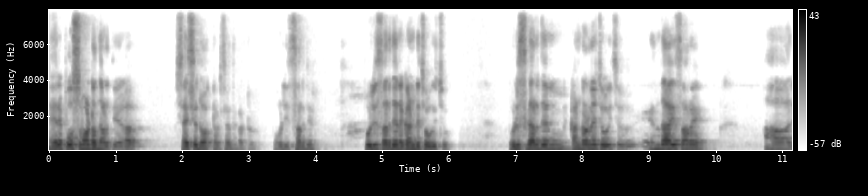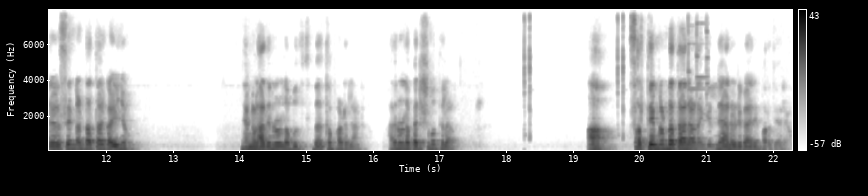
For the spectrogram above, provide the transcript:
നേരെ പോസ്റ്റ്മോർട്ടം നടത്തിയ ശശി ഡോക്ടർ ചെന്ന് കണ്ടു. പോലീസ് സർജൻ. പോലീസ് സർജനെ കണ്ട് ചോദിച്ചു. പോലീസ് സർജൻ കണ്ടറിനെ ചോദിച്ചു എന്തായി സാറേ? ആ രഹസ്യം കണ്ടെത്താൻ കഴിഞ്ഞോ? ഞങ്ങൾ അതിനുള്ള ബന്ധപ്പാടിലാണ് അതിനുള്ള പരിശ്രമത്തിലാണ്. ആ സത്യം കണ്ടെത്താനാണെങ്കിൽ ഞാനൊരു കാര്യം പറഞ്ഞുതരാം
